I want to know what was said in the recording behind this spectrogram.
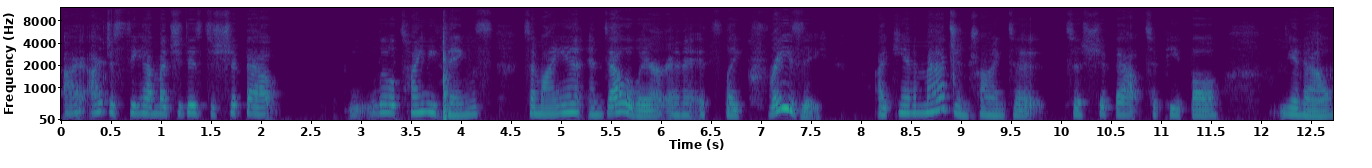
I, I just see how much it is to ship out little tiny things to my aunt in Delaware and it's like crazy. I can't imagine trying to to ship out to people, you know,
